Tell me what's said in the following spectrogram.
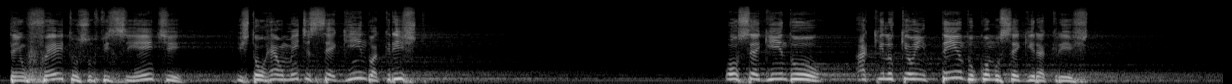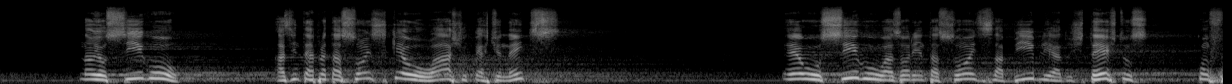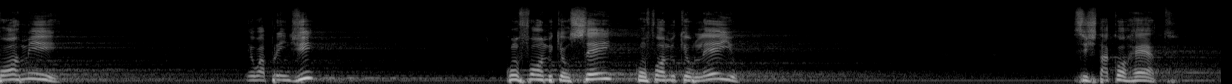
tenho feito o suficiente, estou realmente seguindo a Cristo? Ou seguindo aquilo que eu entendo como seguir a Cristo. Não, eu sigo as interpretações que eu acho pertinentes. Eu sigo as orientações da Bíblia, dos textos, conforme eu aprendi, conforme o que eu sei, conforme o que eu leio. Se está correto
